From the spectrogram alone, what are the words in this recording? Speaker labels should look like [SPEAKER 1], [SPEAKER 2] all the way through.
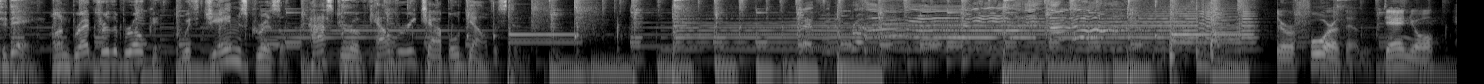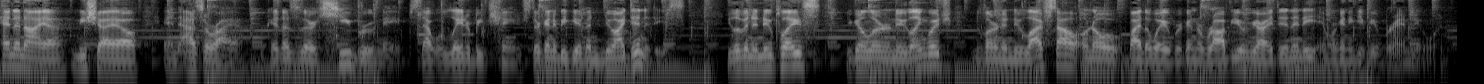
[SPEAKER 1] Today on Bread for the Broken with James Grizzle, pastor of Calvary Chapel, Galveston.
[SPEAKER 2] There were four of them Daniel, Hananiah, Mishael, and Azariah. Okay, those are their Hebrew names that will later be changed. They're going to be given new identities. You live in a new place, you're going to learn a new language, learn a new lifestyle. Oh, no, by the way, we're going to rob you of your identity and we're going to give you a brand new one.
